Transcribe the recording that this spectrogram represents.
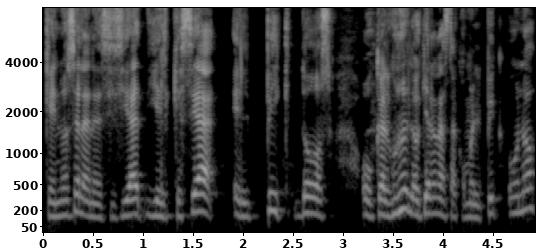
que no sea la necesidad y el que sea el pick 2 o que algunos lo quieran hasta como el pick 1,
